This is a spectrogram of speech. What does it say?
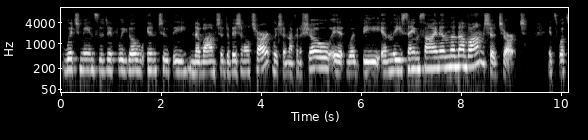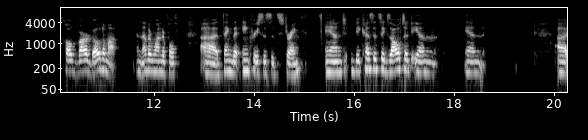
which means that if we go into the Navamsha divisional chart, which I'm not going to show, it would be in the same sign in the Navamsha chart. It's what's called Vargottama, another wonderful uh, thing that increases its strength. And because it's exalted in, in uh,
